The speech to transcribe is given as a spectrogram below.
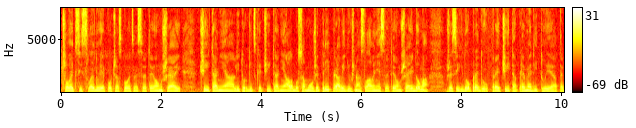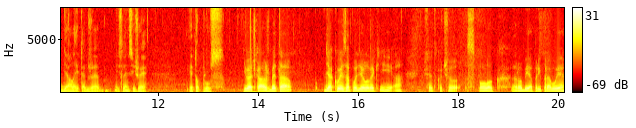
človek si sleduje počas povedzme Svetej Omše aj čítania, liturgické čítania, alebo sa môže pripraviť už na slávenie Svetej Omše aj doma, že si ich dopredu prečíta, premedituje a tak ďalej. Takže myslím si, že je to plus. Diváčka Alžbeta ďakuje za podielové knihy a všetko, čo spolok robí a pripravuje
